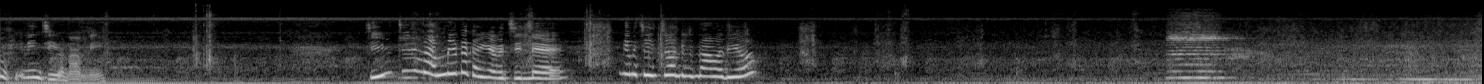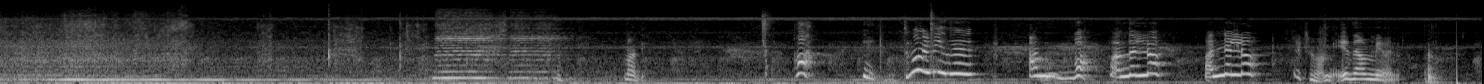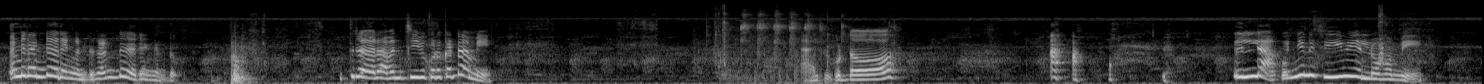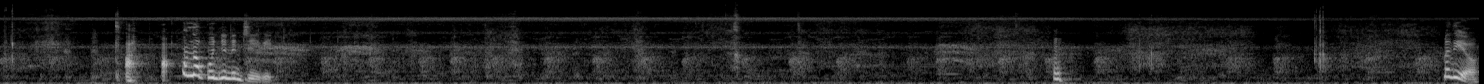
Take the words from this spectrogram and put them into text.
ഉം, ഇനിയും ചെയ്യണം അമ്മി ജീവിച്ചിരുന്ന അമ്മയുടെ കൈ അടച്ചില്ലേ? ഇങ്ങനെ ചിരിച്ചോണ്ടിരുന്നാ മതിയോ? മതി. ആ, എന്ത് പണി ഇത് അമ്മ വന്നല്ലോ വന്നല്ലോ. അമ്മി ഇത് അമ്മി വന്നു അമ്മി രണ്ടുപേരെയും കണ്ടു രണ്ടുപേരെയും കണ്ടു. ഇത്ര നേരം അവൻ ചീവി കൊടുക്കട്ടെ അമ്മി? ആൽഫിക്കുട്ടോ. ഇല്ല കുഞ്ഞിന് ചീവിയല്ലോ മമ്മി. ആ എന്നാ കുഞ്ഞിനും ചീവി മതിയോ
